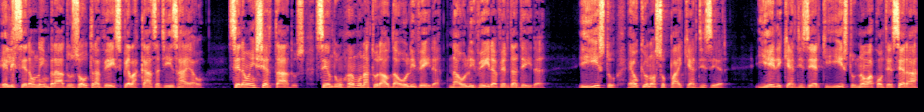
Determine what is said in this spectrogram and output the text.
eles serão lembrados outra vez pela casa de Israel. Serão enxertados, sendo um ramo natural da oliveira, na oliveira verdadeira. E isto é o que o nosso Pai quer dizer e ele quer dizer que isto não acontecerá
